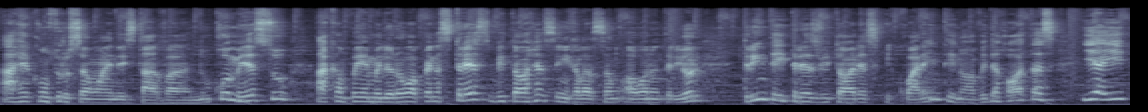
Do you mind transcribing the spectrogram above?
A reconstrução ainda estava no começo, a campanha melhorou apenas 3 vitórias em relação ao ano anterior, 33 vitórias e 49 derrotas, e aí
